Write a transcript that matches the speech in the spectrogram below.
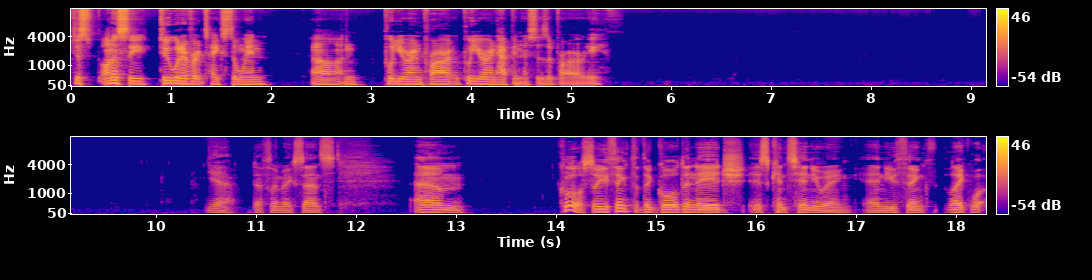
just honestly, do whatever it takes to win uh, and put your own prior- put your own happiness as a priority. Yeah, definitely makes sense. Um, cool. So you think that the golden age is continuing, and you think like what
